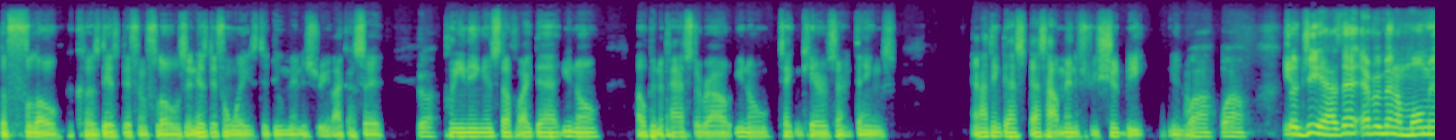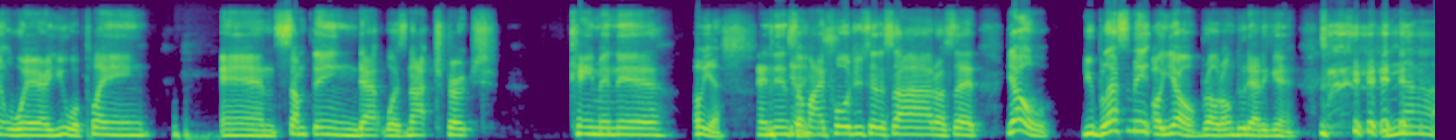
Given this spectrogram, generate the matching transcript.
the flow because there's different flows and there's different ways to do ministry. Like I said, Sure. cleaning and stuff like that, you know, helping the pastor out, you know, taking care of certain things. And I think that's that's how ministry should be, you know. Wow, wow. Yeah. So, G, has there ever been a moment where you were playing and something that was not church came in there, Oh yes. and then somebody Yes. pulled you to the side or said, "Yo, you bless me," or "Yo, bro, don't do that again." nah,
